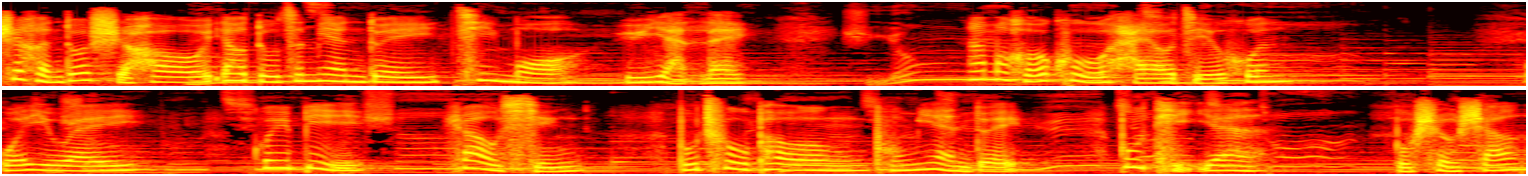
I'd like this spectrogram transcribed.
是很多时候要独自面对寂寞与眼泪，那么何苦还要结婚？我以为，规避、绕行、不触碰、不面对、不体验、不受伤，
